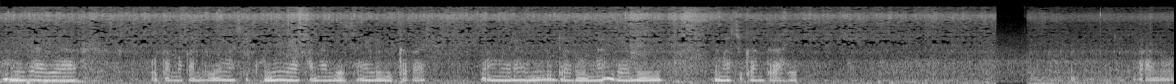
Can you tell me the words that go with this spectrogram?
ini saya utamakan dulu masih kuning ya karena biasanya lebih keras. Yang merah ini udah lunak jadi dimasukkan terakhir. Lalu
